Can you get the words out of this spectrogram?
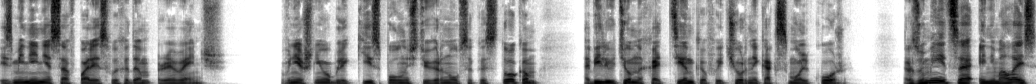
Изменения совпали с выходом Revenge. Внешний облик Кис полностью вернулся к истокам, обилию темных оттенков и черной как смоль кожи. Разумеется, Animalize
